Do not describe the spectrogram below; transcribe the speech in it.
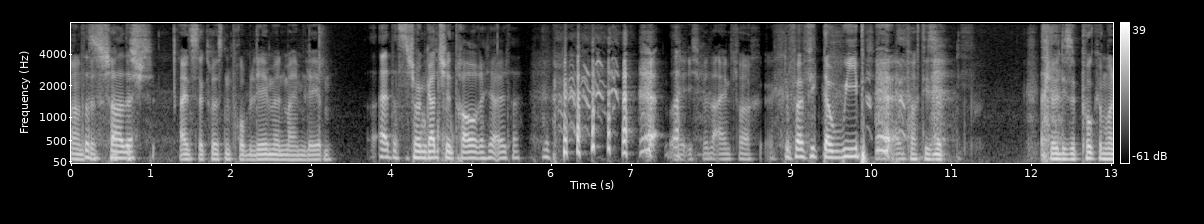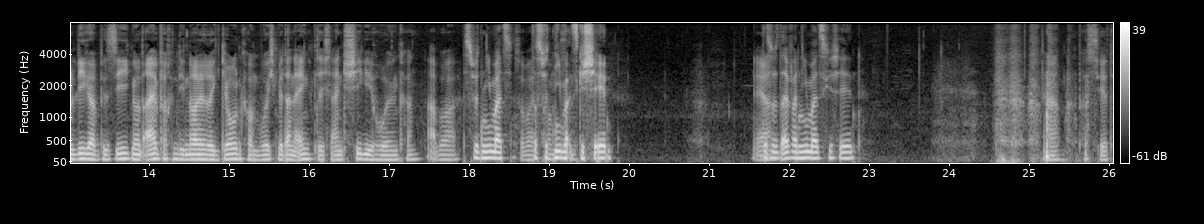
Und das das, ist schade. ist eins der größten Probleme in meinem Leben. Äh, das ist schon ganz schön traurig, Alter. Ich will einfach, Du verfickter Weep. ich will einfach diese, ich will diese Pokémon-Liga besiegen und einfach in die neue Region kommen, wo ich mir dann endlich einen Shigi holen kann. Aber Das wird niemals, So das wird niemals nicht. geschehen. ja, Das wird einfach niemals geschehen. ja passiert.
